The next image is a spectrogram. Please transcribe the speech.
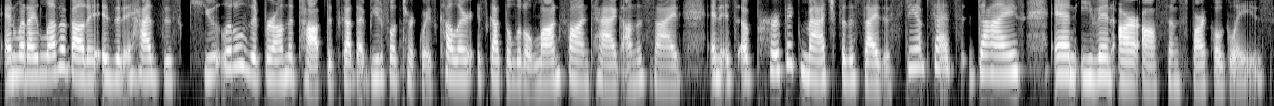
And what I love about it is that it has this cute little zipper on the top that's got that beautiful turquoise color. It's got the little Lawn Fawn tag on the side and it's a perfect match for the size of stamp sets, dies, and even our awesome sparkle glaze.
